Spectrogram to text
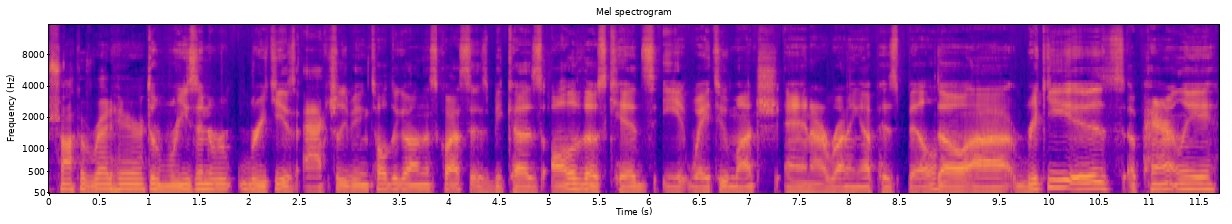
shock of red hair. The reason R- Riki is actually being told to go on this quest is because all of those kids eat way too much and are running up his bill. So uh, Riki is apparently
